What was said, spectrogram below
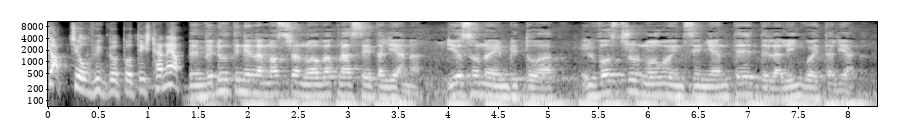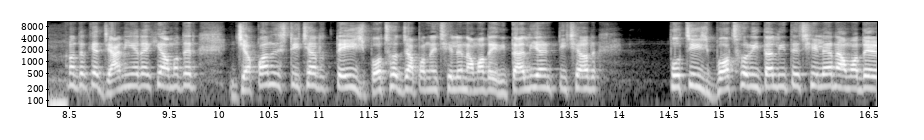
সবচেয়ে অভিজ্ঞ প্রতিষ্ঠানে Benvenuti nella nostra nuova classe italiana. Io sono Emri Toa, il vostro nuovo insegnante della lingua italiana. আপনাদেরকে জানিয়ে রাখি আমাদের জাপানিজ টিচার তেইশ বছর জাপানে ছিলেন আমাদের ইতালিয়ান টিচার পঁচিশ বছর ইতালিতে ছিলেন, আমাদের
